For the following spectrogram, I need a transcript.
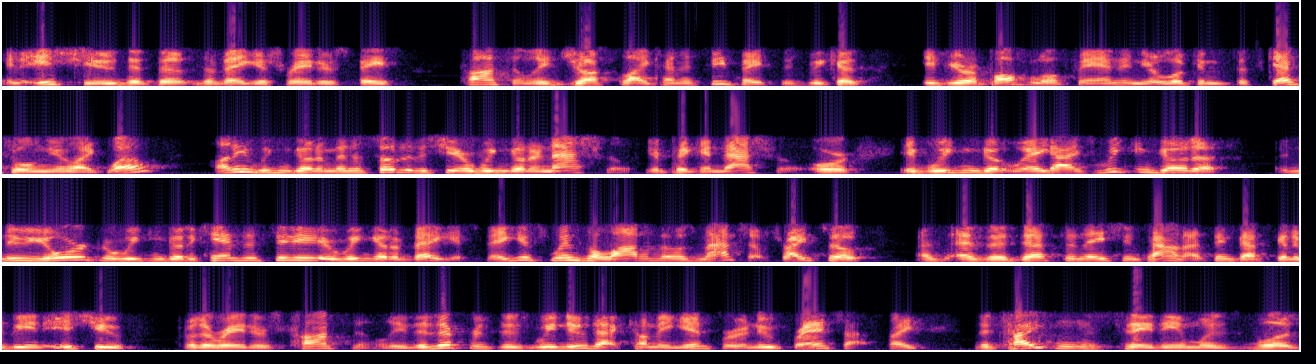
an issue that the, the Vegas Raiders face constantly, just like Tennessee faces. Because if you're a Buffalo fan and you're looking at the schedule and you're like, well, honey, we can go to Minnesota this year, we can go to Nashville. You're picking Nashville. Or if we can go, hey guys, we can go to New York, or we can go to Kansas City, or we can go to Vegas. Vegas wins a lot of those matchups, right? So as, as a destination town, I think that's going to be an issue for the Raiders constantly. The difference is we knew that coming in for a new franchise. Like the Titans stadium was was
